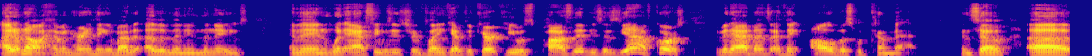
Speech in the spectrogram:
I don't know. I haven't heard anything about it other than in the news. And then when asked if he was interested in playing Captain Kirk, he was positive. He says, "Yeah, of course. If it happens, I think all of us would come back." And so, uh,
